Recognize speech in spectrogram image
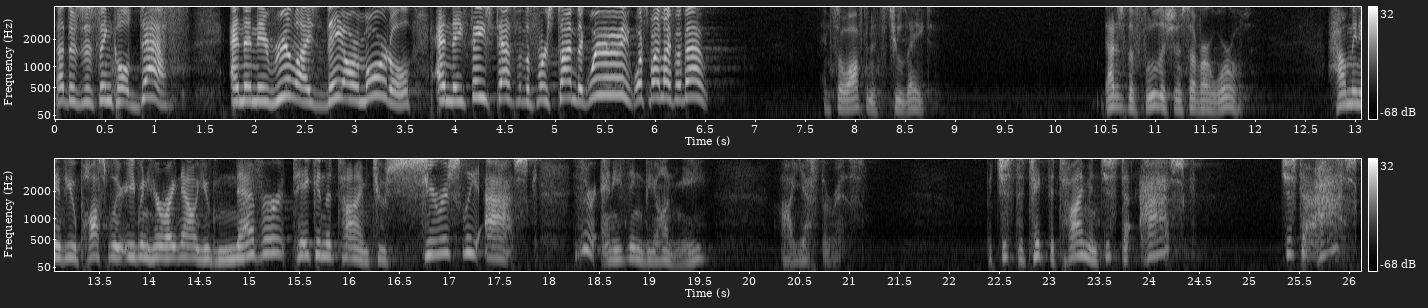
that there's this thing called death. And then they realize they are mortal, and they face death for the first time. Like, wait, wait, wait, what's my life about? And so often it's too late. That is the foolishness of our world. How many of you, possibly are even here right now, you've never taken the time to seriously ask, is there anything beyond me? Ah, yes, there is. But just to take the time and just to ask, just to ask,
